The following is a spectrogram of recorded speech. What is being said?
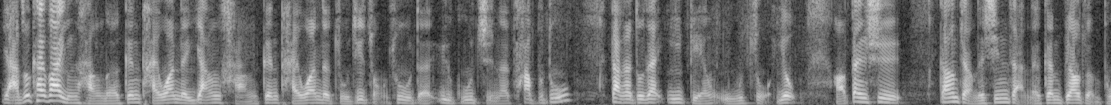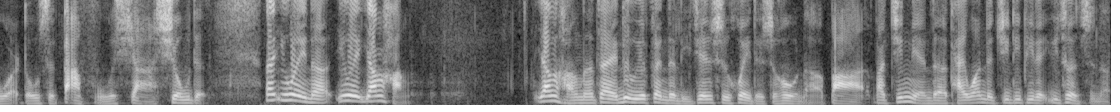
亚洲开发银行呢跟台湾的央行跟台湾的主计总处的预估值呢差不多，大概都在一点五左右。好，但是刚刚讲的新展呢跟标准普尔都是大幅下修的。那因为呢，因为央行。央行呢，在六月份的里监事会的时候呢，把把今年的台湾的 GDP 的预测值呢，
